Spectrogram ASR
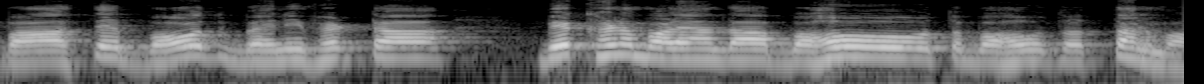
ਵਾਸਤੇ ਬਹੁਤ ਬੈਨੀਫਿਟ ਆ। ਵੇਖਣ ਵਾਲਿਆਂ ਦਾ ਬਹੁਤ ਬਹੁਤ ਧੰਨਵਾਦ।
